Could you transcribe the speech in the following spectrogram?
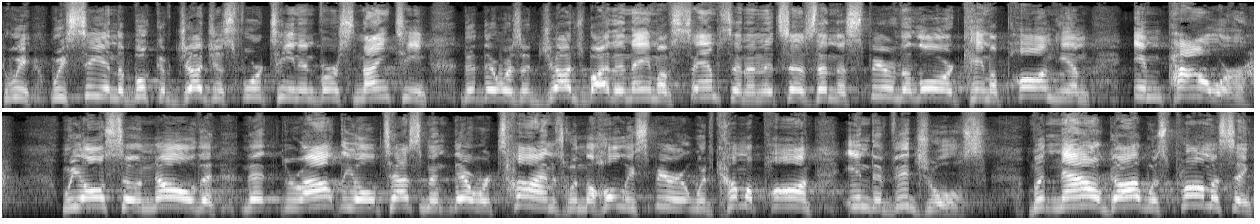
We, we see in the book of Judges 14 and verse 19 that there was a judge by the name of Samson, and it says, Then the Spirit of the Lord came upon him in power. We also know that, that throughout the Old Testament, there were times when the Holy Spirit would come upon individuals. But now God was promising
